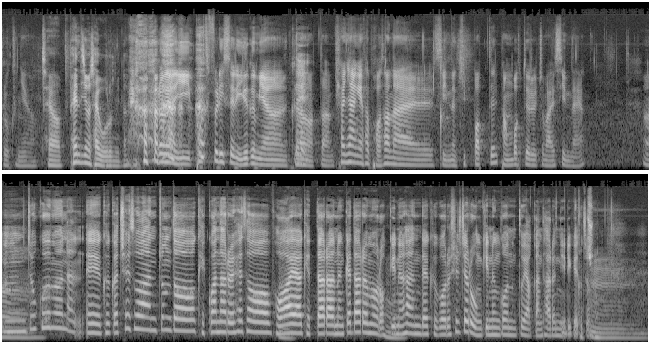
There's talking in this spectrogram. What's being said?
그렇군요. 제가 팬이지만 잘 모릅니다. 그러면 이 팩트플리스를 읽으면 그런 네. 어떤 편향에서 벗어날 수 있는 기법들, 방법들을 좀 알 수 있나요? 음, 조금은 예, 그러니까 최소한 좀 더 객관화를 해서 보아야겠다라는 깨달음을 얻기는 하는데 그거를 실제로 옮기는 거는 또 약간 다른 일이겠죠. 음,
